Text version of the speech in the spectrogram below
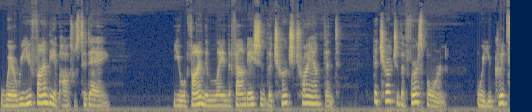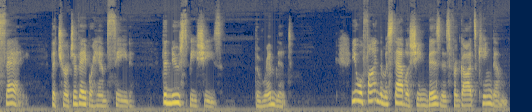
Where will you find the apostles today? You will find them laying the foundation of the church triumphant, the church of the firstborn, or you could say, the church of Abraham's seed, the new species, the remnant. You will find them establishing business for God's kingdom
